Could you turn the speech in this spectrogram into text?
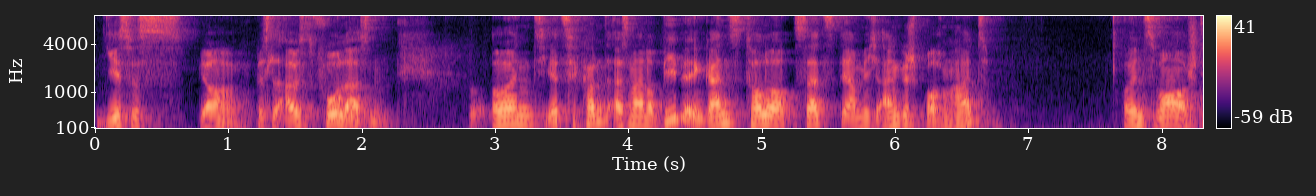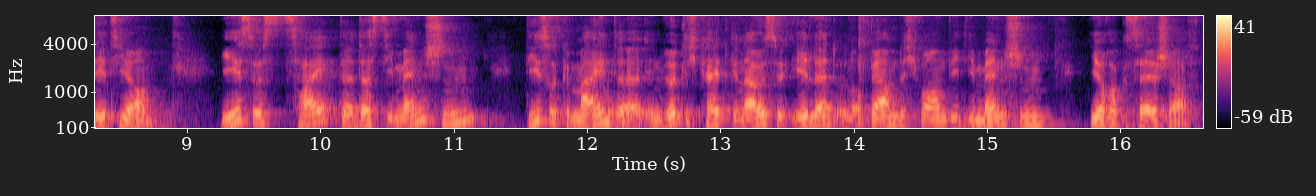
Jesus, ja, ein bisschen außen vor lassen. Und jetzt kommt aus meiner Bibel ein ganz toller Satz, der mich angesprochen hat. Und zwar steht hier, Jesus zeigte, dass die Menschen dieser Gemeinde in Wirklichkeit genauso elend und erbärmlich waren wie die Menschen ihrer Gesellschaft,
